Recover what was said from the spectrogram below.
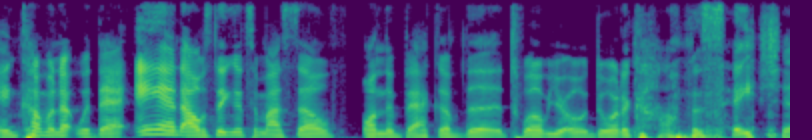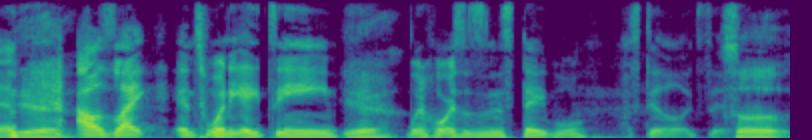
and coming up with that. And I was thinking to myself on the back of the 12 year old daughter conversation, Yeah. I was like, in 2018, Yeah. when horses in the stable still exist. So,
